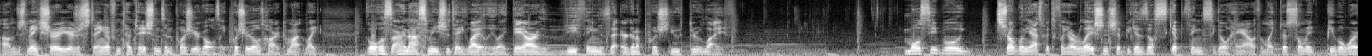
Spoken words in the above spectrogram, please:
Um, just make sure you're just staying away from temptations and push your goals. Like push your goals hard. Come on, like goals are not something you should take lightly. Like they are the things that are gonna push you through life most people struggle in the aspect of like a relationship because they'll skip things to go hang out with them. Like there's so many people where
